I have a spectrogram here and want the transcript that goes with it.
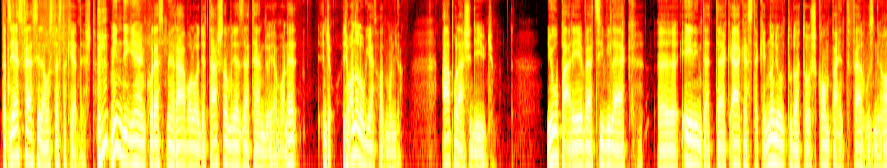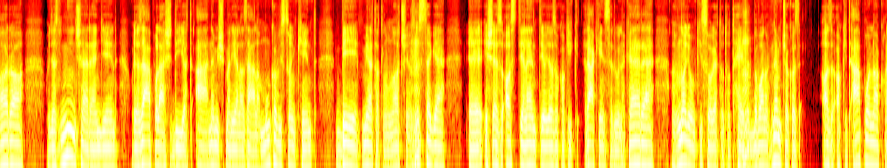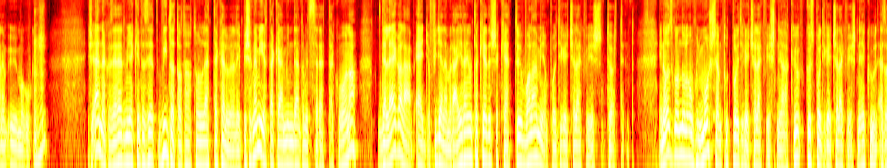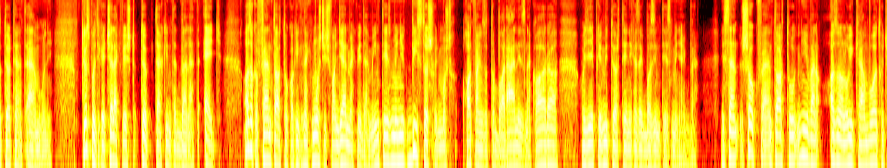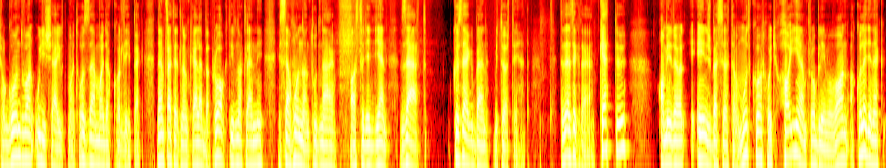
Tehát ugye ez felszíre hozta ezt a kérdést. Uh-huh. Mindig ilyenkor eszmén rávaló, hogy a társadalom, hogy ezzel teendője van. Egy, egy analógiát hadd mondjak. Ápolási díjügy jó pár éve civilek, érintettek, elkezdtek egy nagyon tudatos kampányt felhúzni arra, hogy az nincsen rendjén, hogy az ápolási díjat A. nem ismeri el az állam munkaviszonyként, B. méltatlanul alacsony az összege, és ez azt jelenti, hogy azok, akik rákényszerülnek erre, azok nagyon kiszolgáltatott helyzetben vannak, nem csak az, az akit ápolnak, hanem ő maguk is. Uh-huh és ennek az eredményeként azért vitathatatlanul lettek előrelépések. Nem írtak el mindent, amit szerettek volna, de legalább egy, a figyelem ráirányult a kérdése, kettő, valamilyen politikai cselekvés történt. Én azt gondolom, hogy most sem tud politikai cselekvés nélkül, közpolitikai cselekvés nélkül ez a történet elmúlni. Közpolitikai cselekvést több tekintetben lehet. Egy, azok a fenntartók, akiknek most is van gyermekvédelmi intézményük, biztos, hogy most hatványozottabban ránéznek arra, hogy egyébként mi történik ezekben az intézményekbe. Hiszen sok fenntartó nyilván azon a logikán volt, hogy ha gond van, úgyis eljut majd hozzám, majd akkor lépek. Nem feltétlenül kell ebbe proaktívnak lenni, hiszen honnan tudná azt, hogy egy ilyen zárt közegben mi történhet. Tehát ezekre kettő, amiről én is beszéltem a múltkor, hogy ha ilyen probléma van, akkor legyenek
